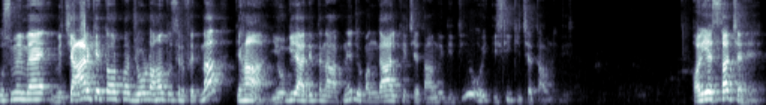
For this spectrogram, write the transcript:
उसमें मैं विचार के तौर पर जोड़ रहा हूँ तो सिर्फ़ इतना कि हाँ योगी आदित्यनाथ ने जो बंगाल की चेतावनी दी थी, वो इसी की चेतावनी दी। और ये सच है।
